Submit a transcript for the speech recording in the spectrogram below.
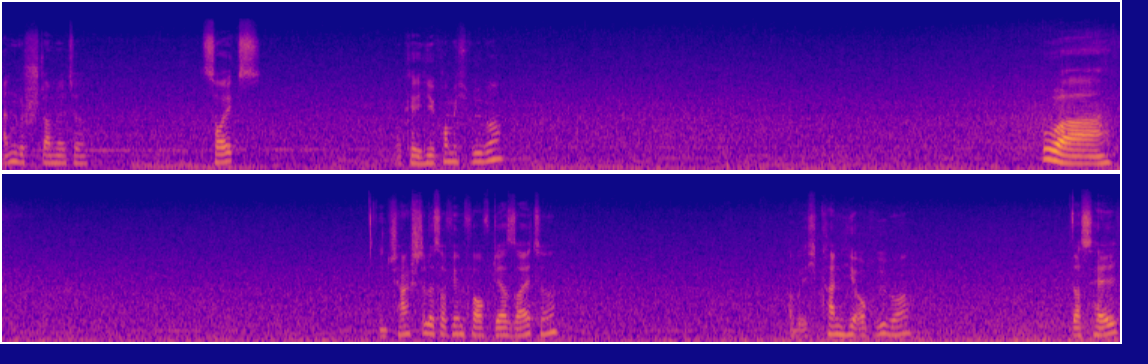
angestammelte Zeugs. Okay, hier komme ich rüber. Uah. Die Tankstelle ist auf jeden Fall auf der Seite. Aber ich kann hier auch rüber. Das hält.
